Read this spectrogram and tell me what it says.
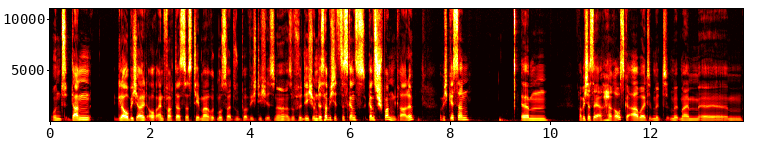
Und dann glaube ich halt auch einfach, dass das Thema Rhythmus halt super wichtig ist, ne? Also für dich. Und das habe ich jetzt, das ist ganz, ganz spannend gerade. Habe ich gestern, ähm, habe ich das herausgearbeitet mit, mit meinem ähm,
